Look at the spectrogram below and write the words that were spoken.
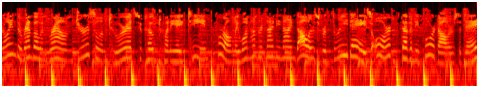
Join the Rambo and Brown Jerusalem Tour at Sukkot 2018 for only $199 for three days or $74 a day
